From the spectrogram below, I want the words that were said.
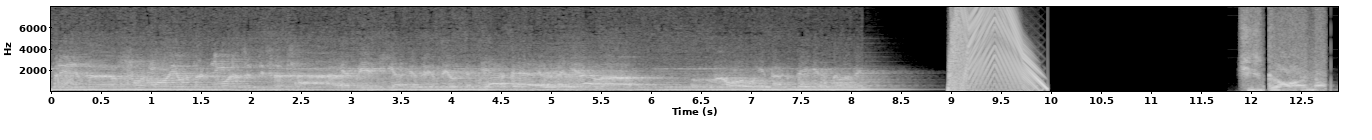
Принято. Формула его так не может записать. А, я видел, я как яркая, размеряла на уровне так теннисного She's gone.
